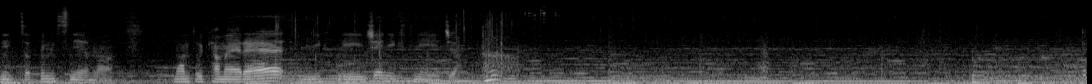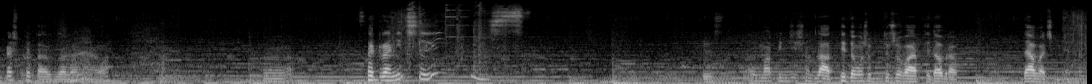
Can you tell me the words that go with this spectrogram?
Nic, co tu nic nie ma. Montuj kamerę, nikt nie idzie, nikt nie idzie. Jakaś petarda walnęła. E, Zagraniczny list. Jest, no, ma 50 lat. Ty to może być dużo warty, dobra. Dawać mnie to.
